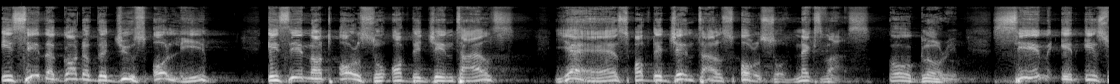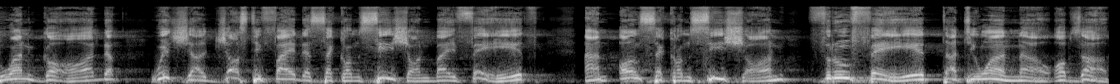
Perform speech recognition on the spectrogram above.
Is he the God of the Jews only? Is he not also of the Gentiles? Yes, of the Gentiles also. Next verse. Oh, glory. Seeing it is one God which shall justify the circumcision by faith and uncircumcision through faith. 31 now. Observe.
